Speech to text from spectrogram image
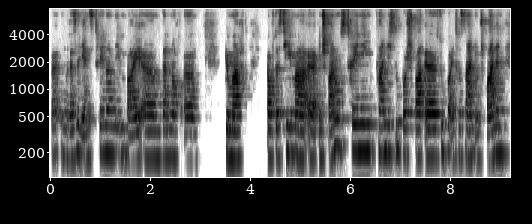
äh, einen Resilienztrainer nebenbei ähm, dann noch äh, gemacht, auf das Thema äh, Entspannungstraining fand ich super, äh, super interessant und spannend,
